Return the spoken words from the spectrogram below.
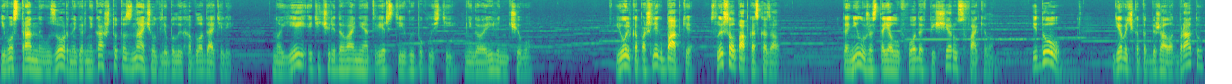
Его странный узор наверняка что-то значил для былых обладателей, но ей эти чередования отверстий и выпуклостей не говорили ничего. «Юлька, пошли к бабке!» «Слышал, папка сказал?» Данил уже стоял у входа в пещеру с факелом. «Иду!» Девочка подбежала к брату,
